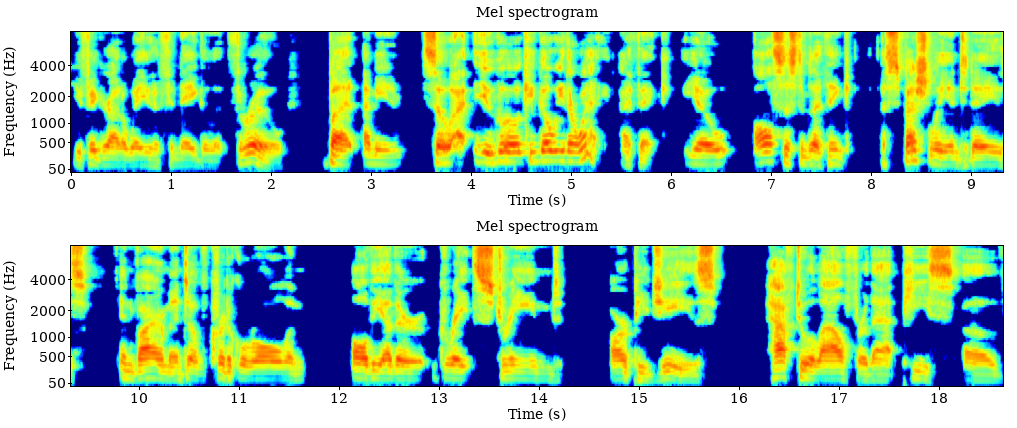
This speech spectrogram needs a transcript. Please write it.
you figure out a way to finagle it through. But I mean, so I- you go it can go either way. I think you know all systems. I think, especially in today's environment of Critical Role and all the other great streamed RPGs, have to allow for that piece of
